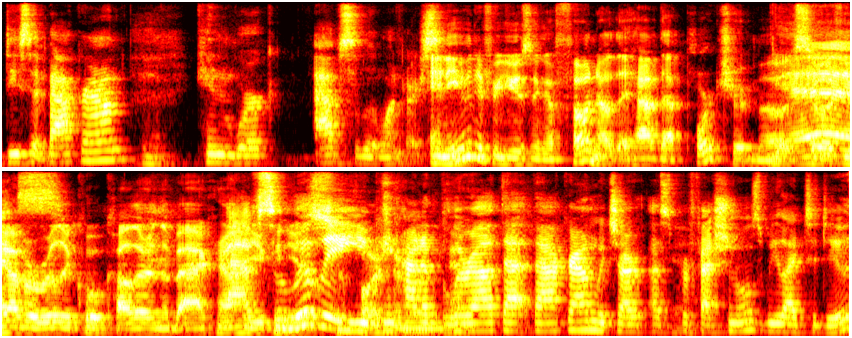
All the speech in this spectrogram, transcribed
decent background Yeah. can work absolute wonders. And even if you're using a phone now, they have that portrait mode. So if you have a really cool color in the background, Absolutely, you can use the you can kind of blur out that background, which are us professionals we like to do,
